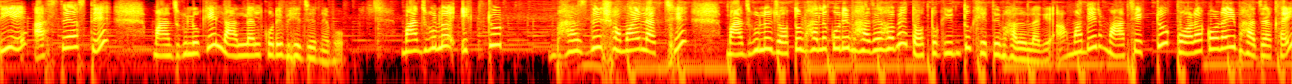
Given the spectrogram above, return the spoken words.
দিয়ে আস্তে আস্তে মাছগুলোকে লাল লাল করে ভেজে নেব। মাছগুলো একটু ভাজতে সময় লাগছে, মাছগুলো যত ভালো করে ভাজা হবে তত কিন্তু খেতে ভালো লাগে। আমাদের মাছ একটু কড়া কড়াই ভাজা খাই।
